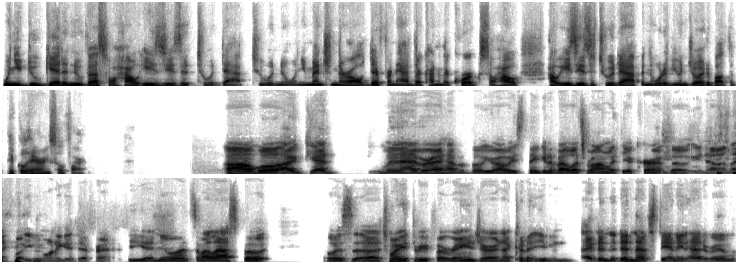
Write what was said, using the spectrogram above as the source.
when you do get a new vessel, how easy is it to adapt to a new one? You mentioned they're all different, have their kind of their quirks. So, how how easy is it to adapt, and what have you enjoyed about the pickled herring so far? Uh, well, I had whenever I have a boat, you're always thinking about what's wrong with your current boat, you know, and like what you would want to get different if you get a new one. So my last boat was a 23 foot Ranger, and I couldn't even I didn't didn't have standing headroom,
